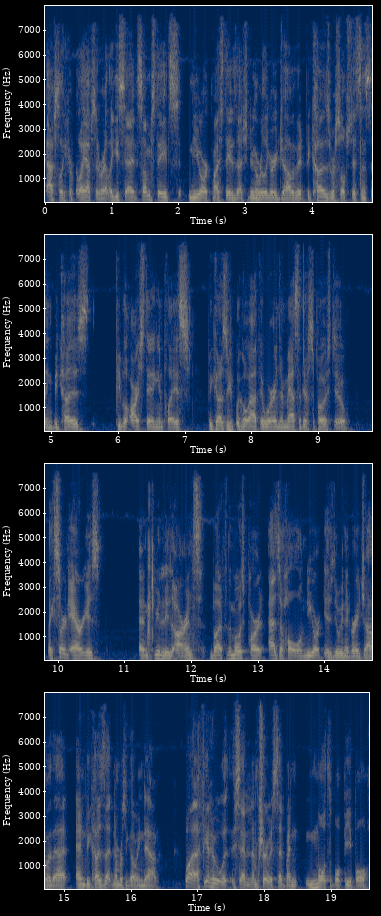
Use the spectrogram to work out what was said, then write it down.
Absolutely, absolutely right. Like you said, some states, New York, my state, is actually doing a really great job of it because we're social distancing, because people are staying in place, because people go out there wearing their masks that they're supposed to. Like certain areas and communities aren't, but for the most part, as a whole, New York is doing a great job of that, and because that numbers are going down. Well, I forget who said it. I'm sure it was said by multiple people.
